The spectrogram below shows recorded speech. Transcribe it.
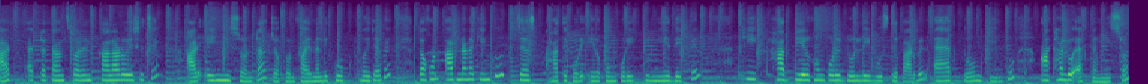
আর একটা ট্রান্সপারেন্ট কালারও এসেছে। আর এই মিশ্রণটা যখন ফাইনালি কুকড হয়ে যাবে, তখন আপনারা কিন্তু জাস্ট হাতে করে এরকম করে একটু নিয়ে দেখবেন। ঠিক হাত দিয়ে এরকম করে ডললেই বুঝতে পারবেন, একদম কিন্তু আঠালো একটা মিশ্রণ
